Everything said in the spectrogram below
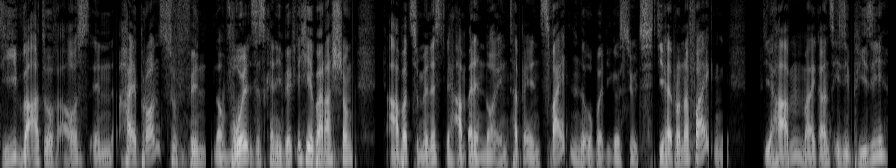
die war durchaus in Heilbronn zu finden, obwohl es ist keine wirkliche Überraschung, aber zumindest wir haben einen neuen Tabellenzweiten in der Oberliga Süd, die Heilbronner Falken. Die haben mal ganz easy peasy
